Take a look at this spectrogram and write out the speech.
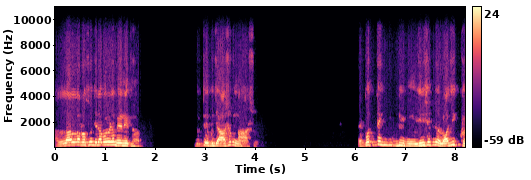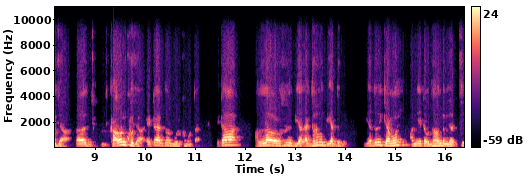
আল্লাহ আল্লাহ, রসুল যেটা বলবে মেনে নিতে হবে। যুক্তি বুঝে আসুক, না আসুক। প্রত্যেক জিনিসের কিন্তু লজিক খোঁজা, তার কারণ খোঁজা, এটা একদম মূর্খমতা। এটা আল্লাহ রসুলের বিয়া এক ধরনের বিয়াদবি। বিয়াদবি কেমন? আমি এটা উদাহরণ দিয়ে যাচ্ছি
